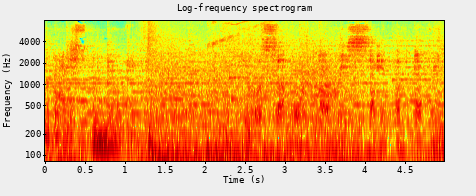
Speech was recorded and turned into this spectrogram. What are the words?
without us knowing? You will suffer every second of every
